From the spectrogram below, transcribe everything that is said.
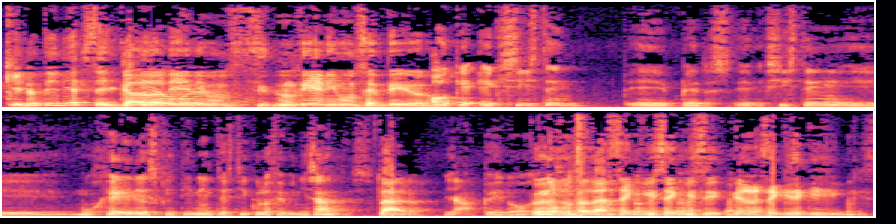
que no tenía sentido. No, tiene ningún, no tiene ningún sentido. O que existen, eh, eh, existen eh, mujeres que tienen testículos feminizantes. Claro. Ya, pero... Pero no. son las XX, que las XXX.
